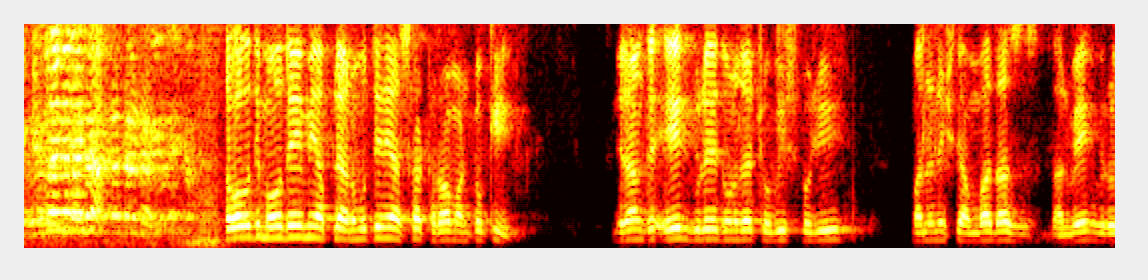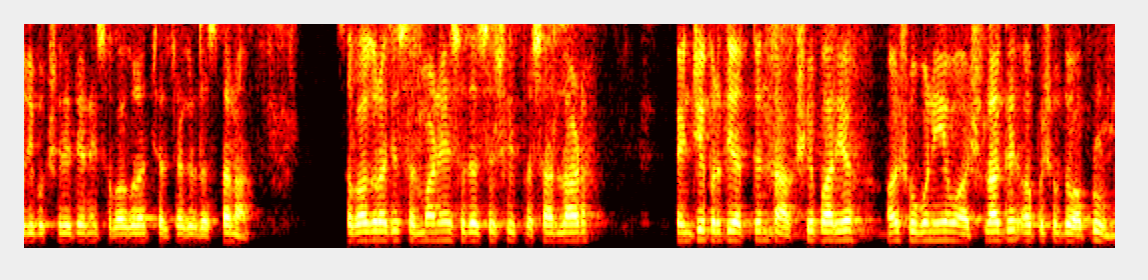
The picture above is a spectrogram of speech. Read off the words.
तिकडे करायचा. सभापती महोदय मी आपल्या अनुमतीने असा ठराव मांडतो की दिनांक एक जुलै दोन हजार चोवीस रोजी माननीय श्री अंबादास दानवे विरोधी पक्षनेते यांनी सभागृहात चर्चा करत असताना सभागृहाचे सन्माननीय सदस्य श्री प्रसाद लाड यांचे प्रति अत्यंत आक्षेपार्ह अशोभनीय व अश्लाघ्य अपशब्द वापरून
